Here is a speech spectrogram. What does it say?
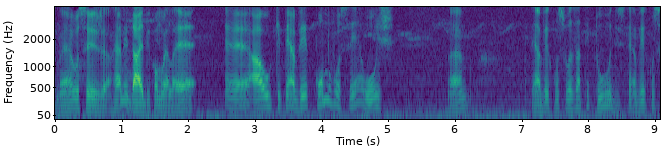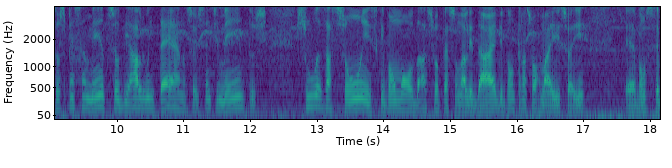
Né? Ou seja, a realidade como ela é, é algo que tem a ver como você é hoje. Né? Tem a ver com suas atitudes, tem a ver com seus pensamentos, seu diálogo interno, seus sentimentos, suas ações que vão moldar a sua personalidade, vão transformar isso aí é, vão ser,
